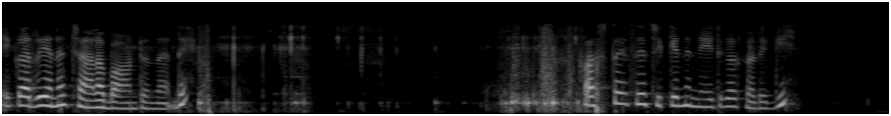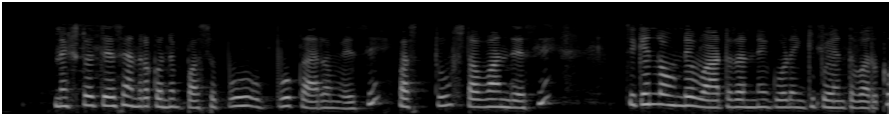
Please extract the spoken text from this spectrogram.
ఈ కర్రీ అనేది చాలా బాగుంటుందండి. ఫస్ట్ అయితే చికెన్ని నీట్గా కడిగి నెక్స్ట్ వచ్చేసి అందులో కొంచెం పసుపు ఉప్పు కారం వేసి ఫస్ట్ స్టవ్ ఆన్ చేసి చికెన్లో ఉండే వాటర్ అన్నీ కూడా ఇంకిపోయేంత వరకు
